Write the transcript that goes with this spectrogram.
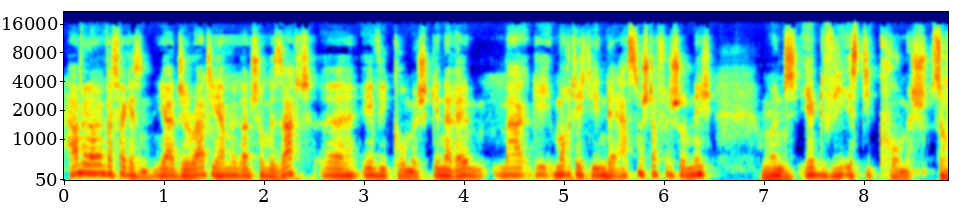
haben wir noch irgendwas vergessen? Ja, Jurati haben wir gerade schon gesagt. Äh, irgendwie komisch. Generell mag, mochte ich die in der ersten Staffel schon nicht. Hm. Und irgendwie ist die komisch. So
